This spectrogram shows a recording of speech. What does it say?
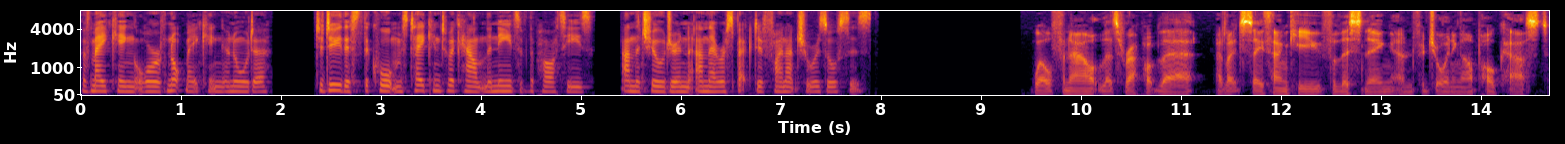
of making or of not making an order. To do this, the court must take into account the needs of the parties and the children and their respective financial resources. Well, for now, let's wrap up there. I'd like to say thank you for listening and for joining our podcast.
